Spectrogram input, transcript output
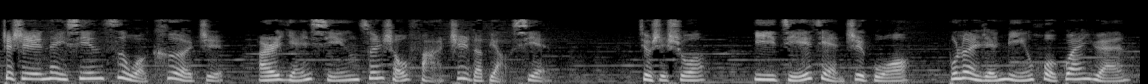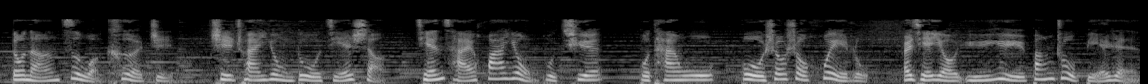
这是内心自我克制而言行遵守法治的表现，就是说，以节俭治国，不论人民或官员都能自我克制，吃穿用度节省，钱财花用不缺，不贪污，不收受贿赂，而且有余裕帮助别人，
